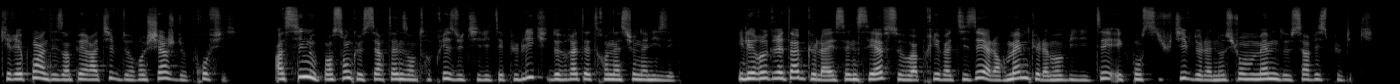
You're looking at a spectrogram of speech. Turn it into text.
qui répond à des impératifs de recherche de profit. Ainsi, nous pensons que certaines entreprises d'utilité publique devraient être nationalisées. Il est regrettable que la SNCF se voit privatisée alors même que la mobilité est constitutive de la notion même de service public.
